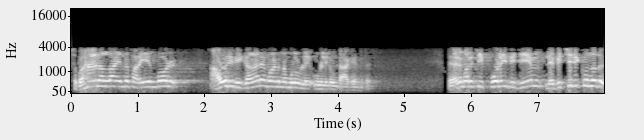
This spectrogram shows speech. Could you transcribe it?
സുബഹാനല്ല എന്ന് പറയുമ്പോൾ ആ ഒരു വികാരമാണ് നമ്മൾ ഉള്ളിൽ ഉള്ളിലുണ്ടാകേണ്ടത്. നേരെ മറിച്ച് ഇപ്പോൾ ഈ വിജയം ലഭിച്ചിരിക്കുന്നത്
